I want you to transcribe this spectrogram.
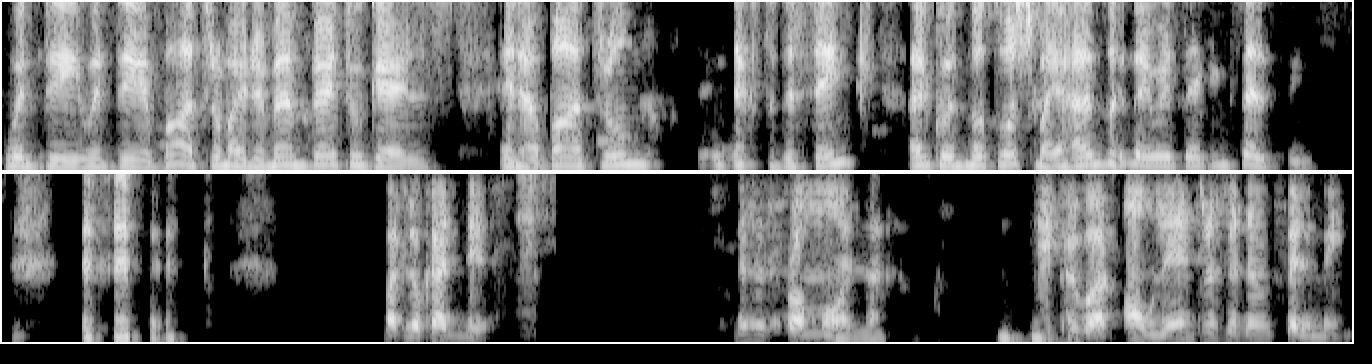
with the with the bathroom. I remember two girls in a bathroom next to the sink. I could not wash my hands and they were taking selfies. But look at this. This is from Malta. People were only interested in filming.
